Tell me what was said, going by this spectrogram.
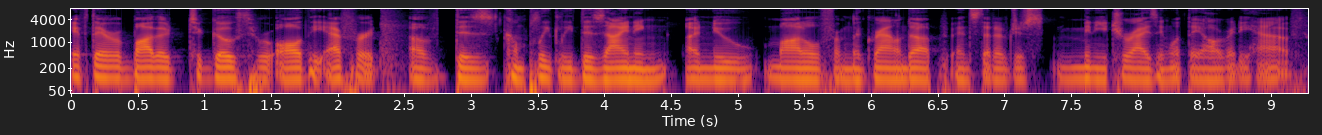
if they were bothered to go through all the effort of des- completely designing a new model from the ground up instead of just miniaturizing what they already have.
